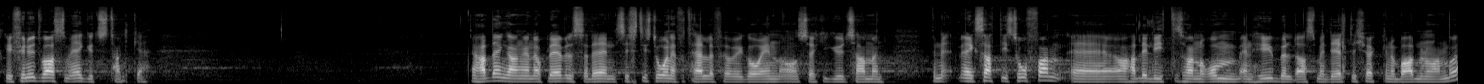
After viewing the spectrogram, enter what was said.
Skal vi finne ut hva som er Guds tanke. Jeg hadde en gang en opplevelse, det er den siste historien jeg forteller før vi går inn og søker Gud sammen. Men Jeg satt i sofaen eh, og hadde et lite sånn rom, en hybel der, som jeg delte kjøkken og bad med noen andre.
